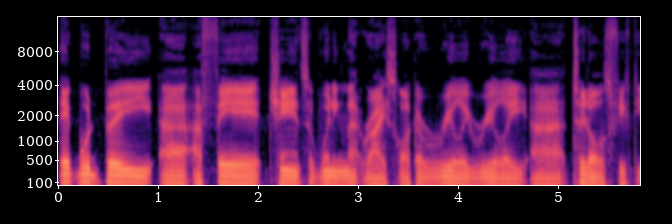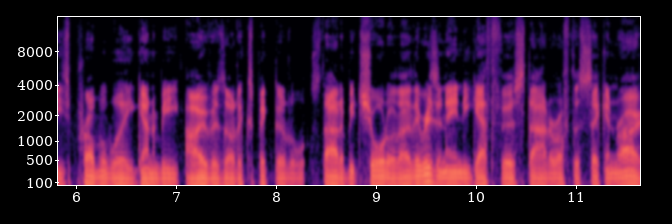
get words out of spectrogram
it would be uh, a fair chance of winning that race. Like a really, really uh, two dollars fifty is probably going to be overs. I'd expect it'll start a bit shorter though. There is an Andy Gath first starter off the second row.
